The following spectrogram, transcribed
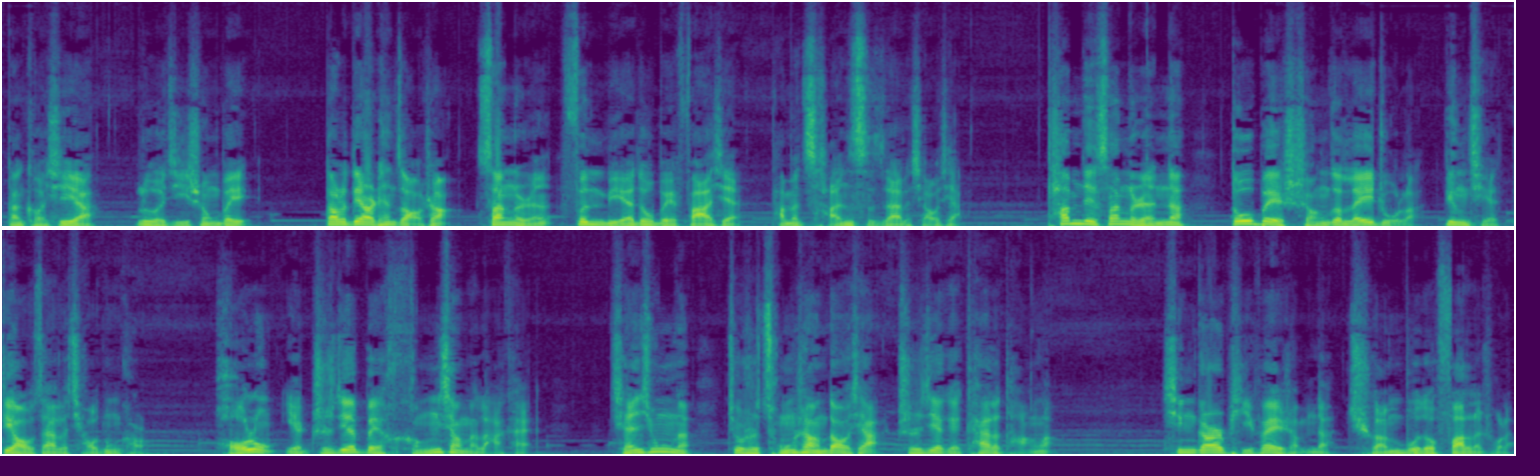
但可惜啊，乐极生悲。到了第二天早上，三个人分别都被发现，他们惨死在了桥下。他们这三个人呢？都被绳子勒住了，并且吊在了桥洞口，喉咙也直接被横向的拉开，前胸呢就是从上到下直接给开了膛了，心肝脾肺什么的全部都翻了出来。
